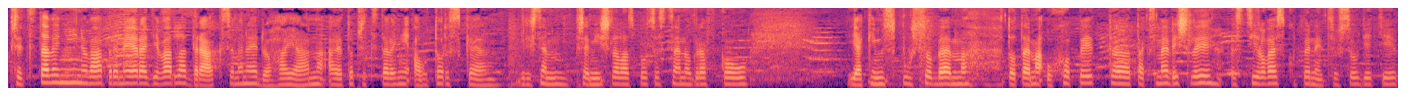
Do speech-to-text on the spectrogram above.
Představení nová premiéra divadla Drak se jmenuje Dohajan a je to představení autorské. Když jsem přemýšlela spolu se scénografkou, jakým způsobem to téma uchopit, tak jsme vyšli z cílové skupiny, což jsou děti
